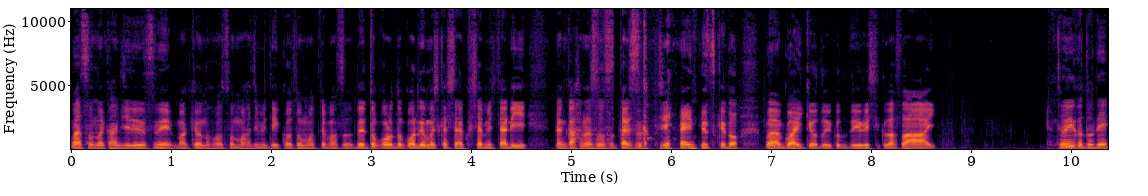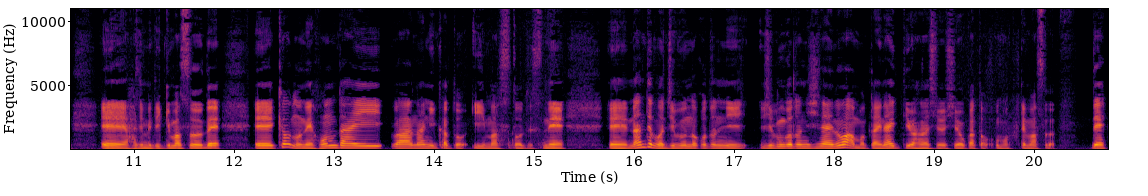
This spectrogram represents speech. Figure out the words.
まあそんな感じでですね、まあ今日の放送も始めていこうと思ってます。で、ところどころでもしかしたらくしゃみしたり、なんか鼻を吸ったりするかもしれないんですけど、まあご愛嬌ということで許してください。ということで、えー、始めていきますので、えー、今日のね、本題は何かと言いますとですね、えー、何でも自分のことに、自分ごとにしないのはもったいないっていう話をしようかと思ってます。で、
